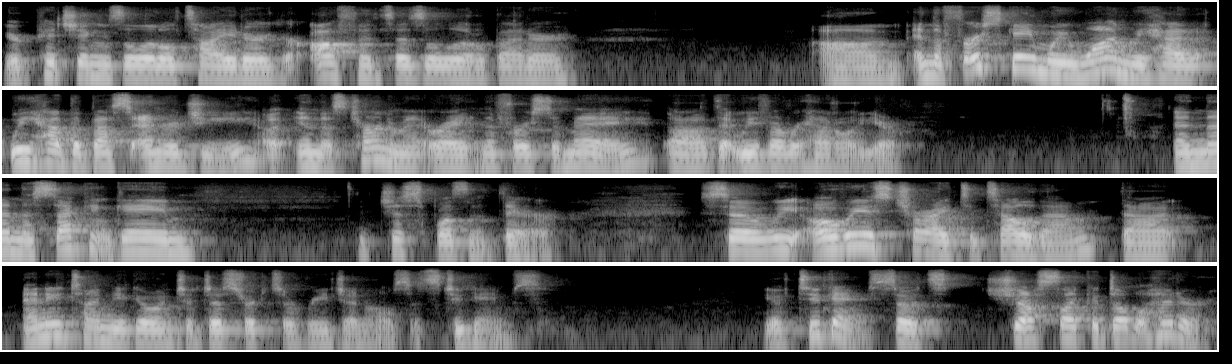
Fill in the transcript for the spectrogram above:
Your pitching's a little tighter. Your offense is a little better. Um, and the first game we won, we had we had the best energy uh, in this tournament, right? In the first of May uh, that we've ever had all year. And then the second game, it just wasn't there. So we always try to tell them that anytime you go into districts or regionals, it's two games. You have two games. So it's just like a double header.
